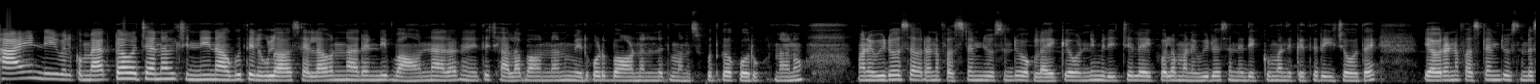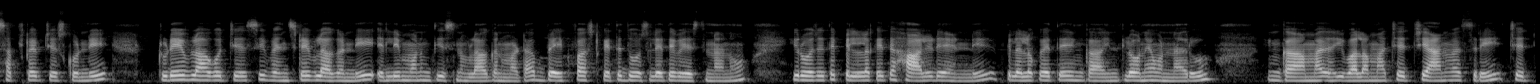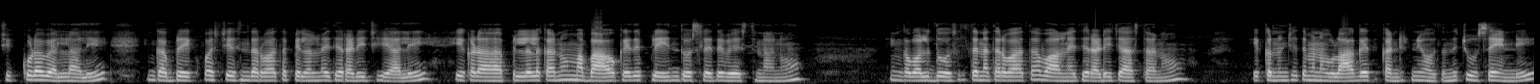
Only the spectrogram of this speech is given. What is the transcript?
Hi అండి welcome back to our channel. Chinni Nagu Telugu loss ఎలా ఉన్నారండి? బాగున్నారా? నేనైతే చాలా బాగున్నాను. మీరు కూడా బాగుండాలని అయితే మనస్ఫూర్తిగా కోరుకున్నాను. మన వీడియోస్ ఎవరైనా ఫస్ట్ టైం చూస్తుంటే ఒక లైక్ ఇవ్వండి. మీరు ఇచ్చే లైక్ వల్ల మన వీడియోస్ అనేది ఎక్కువ మందికి అయితే రీచ్ అవుతాయి. ఎవరైనా ఫస్ట్ టైం చూస్తుంటే సబ్స్క్రైబ్ చేసుకోండి. టుడే వ్లాగ్ వచ్చేసి వెన్స్డే వ్లాగ్ అండి. ఎర్లీ మార్నింగ్ తీసిన వ్లాగ్ అనమాట బ్రేక్ఫాస్ట్కి అయితే దోశలు అయితే వేస్తున్నాను. ఈరోజైతే పిల్లలకైతే హాలిడే అండి. పిల్లలకైతే ఇంకా ఇంట్లోనే ఉన్నారు. ఇంకా మా ఇవాళ మా చర్చి యానివర్సరీ చర్చికి కూడా వెళ్ళాలి. ఇంకా బ్రేక్ఫాస్ట్ చేసిన తర్వాత పిల్లల్ని అయితే రెడీ చేయాలి. ఇక్కడ పిల్లలకను మా బావకైతే ప్లెయిన్ దోశలు అయితే వేస్తున్నాను. ఇంకా వాళ్ళు దోశలు తిన్న తర్వాత వాళ్ళని అయితే రెడీ చేస్తాను. ఇక్కడ నుంచి అయితే మన వ్లాగ్ అయితే కంటిన్యూ అవుతుంది. చూసేయండి.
